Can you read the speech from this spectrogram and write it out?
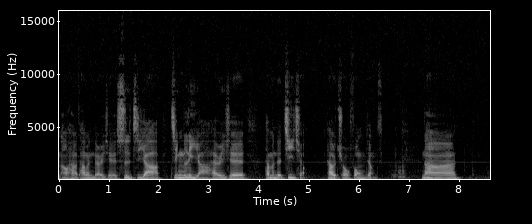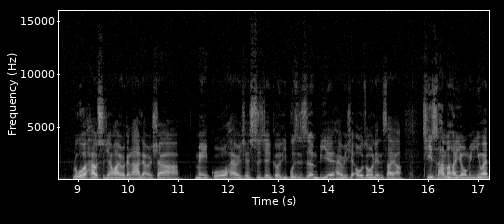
然后还有他们的一些事迹啊、经历啊，还有一些他们的技巧，还有球风这样子。那如果还有时间的话，也会跟大家聊一下美国，还有一些世界各地，不只是 NBA，还有一些欧洲联赛啊。其实他们很有名，因为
